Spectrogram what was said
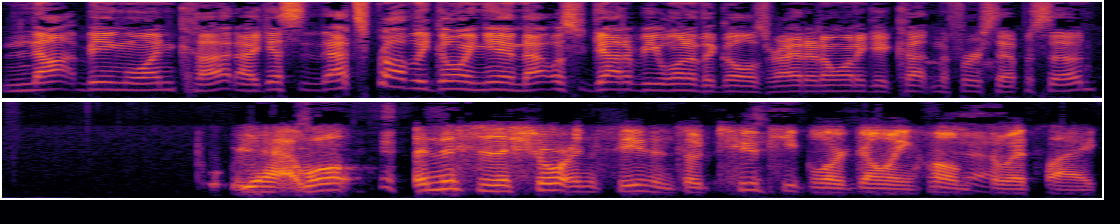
not being one cut. I guess that's probably going in. That was got to be one of the goals, right? I don't want to get cut in the first episode. Yeah, well, and this is a shortened season, so two people are going home, yeah. so it's like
